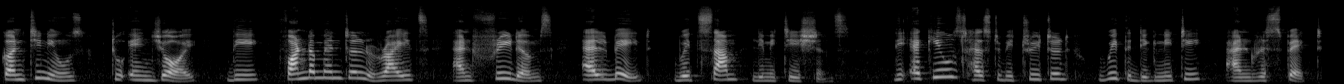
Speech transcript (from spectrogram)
continues to enjoy the fundamental rights and freedoms albeit with some limitations. The accused has to be treated with dignity and respect.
